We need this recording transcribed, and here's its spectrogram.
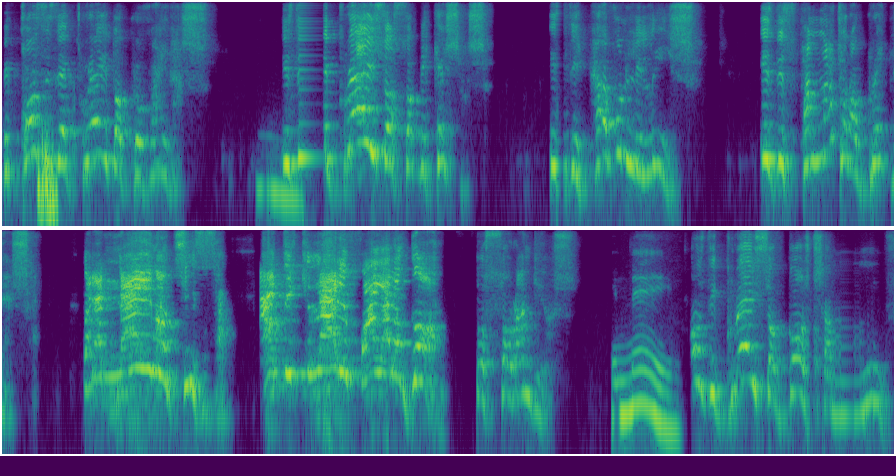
Because He's the great of providers. It's the grace of supplications. It's the heavenly release. It's the supernatural of greatness. By the name of Jesus, I declare the fire of God to surround you. Amen. Because the grace of God shall move.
